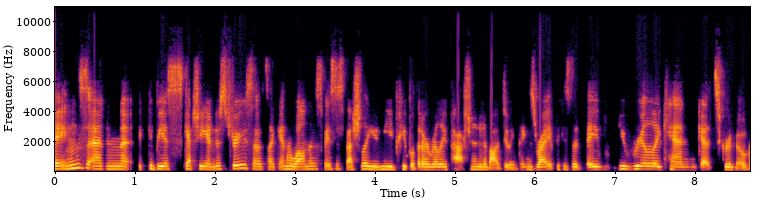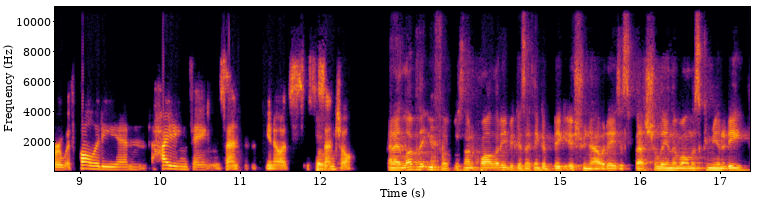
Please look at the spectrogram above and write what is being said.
things and it could be a sketchy industry. So it's like in the wellness space especially you need people that are really passionate about doing things right because they you really can get screwed over with quality and hiding things and you know it's, it's essential. And i love that you focus on quality because i think a big issue nowadays especially in the wellness community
